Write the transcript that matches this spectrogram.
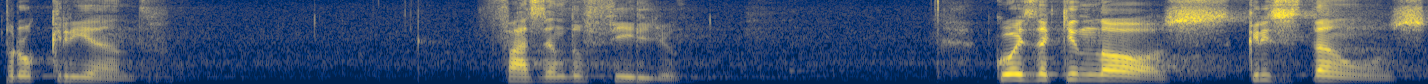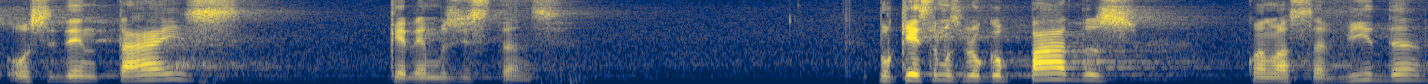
Procriando, fazendo filho. Coisa que nós, cristãos ocidentais, queremos distância. Porque estamos preocupados com a nossa vida,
